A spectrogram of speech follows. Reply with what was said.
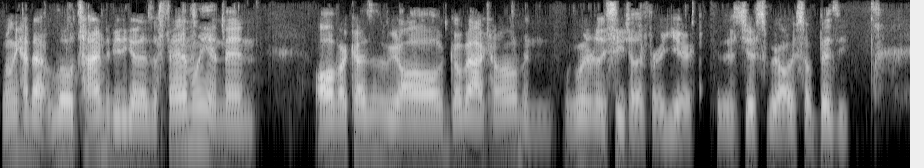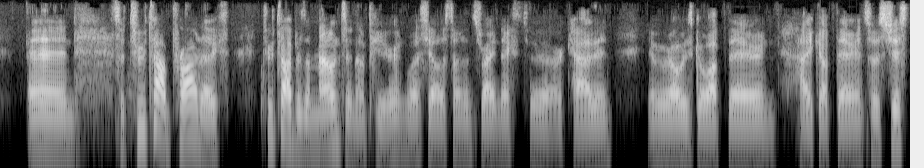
we only had that little time to be together as a family, and then all of our cousins, we'd all go back home and we wouldn't really see each other for a year because it's just we were always so busy. And so Two Top Products, Two Top is a mountain up here in West Yellowstone. It's right next to our cabin, and we would always go up there and hike up there. And so it's just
